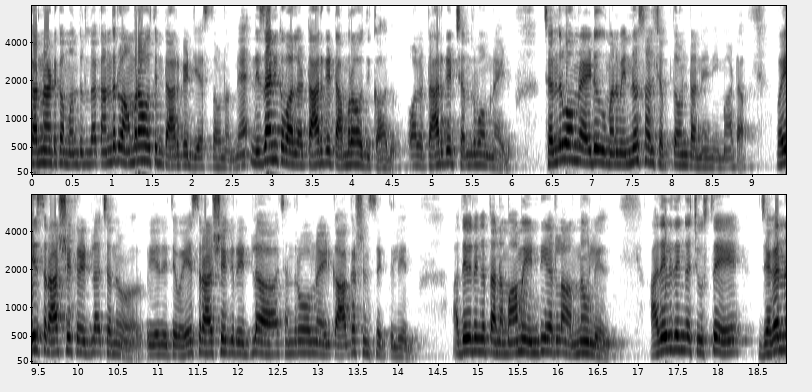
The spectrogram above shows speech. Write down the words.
కర్ణాటక మంత్రుల దాకా అందరూ అమరావతిని టార్గెట్ చేస్తూ ఉన్నారు. నిజానికి వాళ్ళ టార్గెట్ అమరావతి కాదు. వాళ్ళ టార్గెట్ చంద్రబాబు నాయుడు. చంద్రబాబు నాయుడు మనం ఎన్నోసార్లు చెప్తా ఉంటాను నేను ఈ మాట. వైఎస్ రాజశేఖర రెడ్డిలా చంద్ర ఏదైతే వైఎస్ రాజశేఖర రెడ్డిలా చంద్రబాబు నాయుడుకి ఆకర్షణ శక్తి లేదు. అదేవిధంగా తన మామ ఎన్టీఆర్లో అందం లేదు. అదేవిధంగా చూస్తే జగన్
